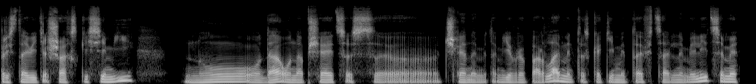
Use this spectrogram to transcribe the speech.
представитель шахской семьи, ну, да, он общается с э, членами там Европарламента, с какими-то официальными лицами.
